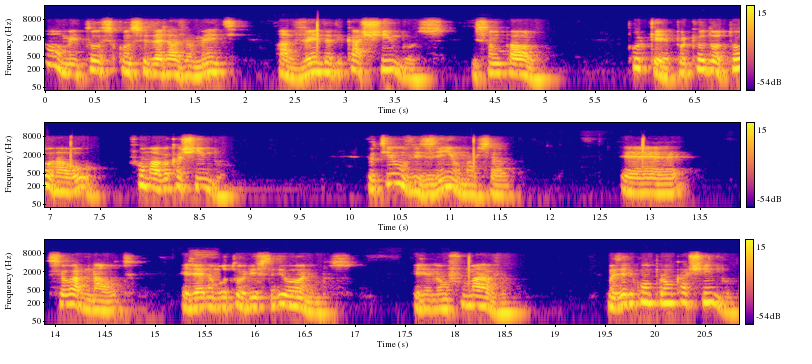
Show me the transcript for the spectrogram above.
aumentou-se consideravelmente a venda de cachimbos em São Paulo. Por quê? Porque o doutor Raul fumava cachimbo. Eu tinha um vizinho, Marcelo, é, seu Arnaldo, ele era motorista de ônibus. Ele não fumava, mas ele comprou um cachimbo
